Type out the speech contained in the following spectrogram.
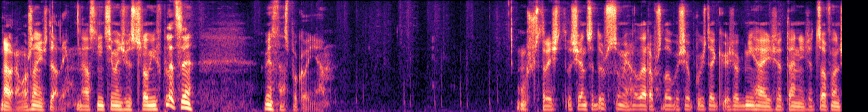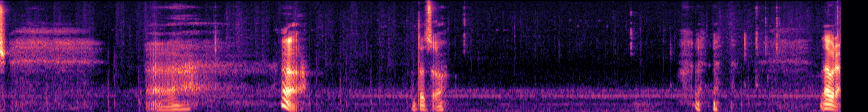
Dobra, można iść dalej. Teraz nic nie będzie wystrzelał mi w plecy, więc na spokojnie. Już 40 tysięcy, to już w sumie cholera, przydałoby się pójść do jakiegoś ognicha i się ten, i się cofnąć. Eee. A. No to co? Dobra.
